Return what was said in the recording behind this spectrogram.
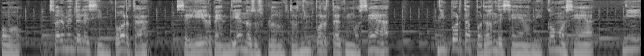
o solamente les importa seguir vendiendo sus productos, no importa cómo sea, no importa por dónde sea, ni cómo sea, ni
